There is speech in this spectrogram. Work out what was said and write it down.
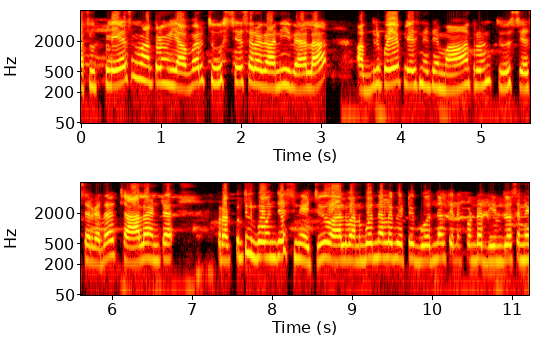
అసలు ప్లేస్ మాత్రం ఎవరు చూస్ చేశారో కానీ ఈవేళ అద్దరిపోయే ప్లేస్ అయితే మాత్రం చూస్ చేశారు కదా. చాలా అంటే ప్రకృతిని భోజనం చేసి నేర్చు వాళ్ళు వనభోజనాల్లో పెట్టి భోజనాలు తినకుండా దీని దోశనే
